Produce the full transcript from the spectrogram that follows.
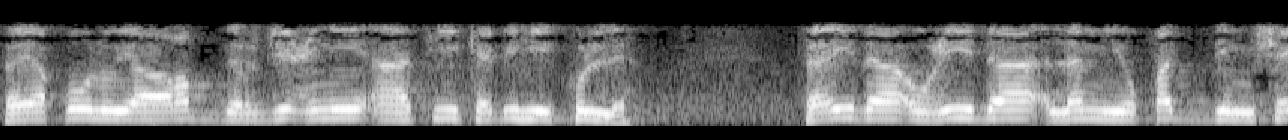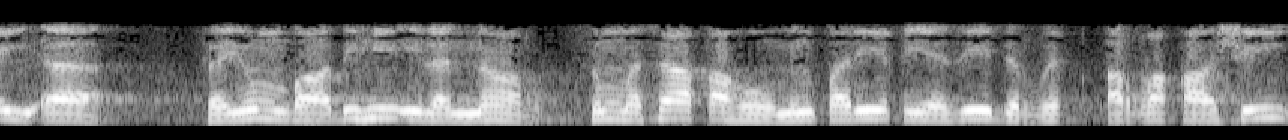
فيقول يا رب ارجعني آتيك به كله فإذا أعيد لم يقدم شيئا. فيمضى به إلى النار ثم ساقه من طريق يزيد الرقاشي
